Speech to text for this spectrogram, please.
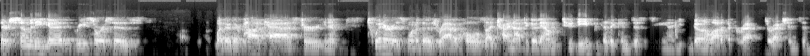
there's so many good resources, whether they're podcasts or, you know, Twitter is one of those rabbit holes. I try not to go down too deep because it can just, you know, you can go in a lot of different directions, and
